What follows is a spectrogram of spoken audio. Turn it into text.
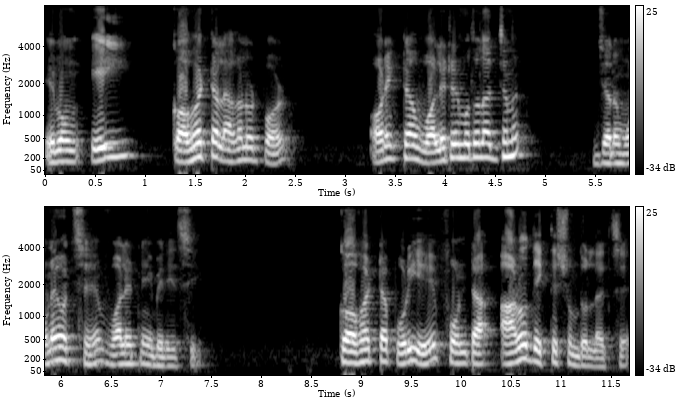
এবং এই কভারটা লাগানোর পর অনেকটা ওয়ালেটের মতো লাগছে না? যেন মনে হচ্ছে ওয়ালেট নিয়ে বেরিয়েছি। কভারটা পরিয়ে ফোনটা আরও দেখতে সুন্দর লাগছে।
